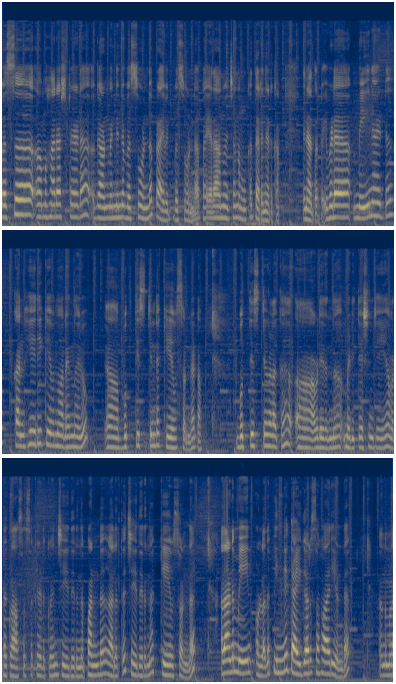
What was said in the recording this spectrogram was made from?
ബസ് മഹാരാഷ്ട്രയുടെ ഗവൺമെന്റിന്റെ ബസ്സും ഉണ്ട് പ്രൈവറ്റ് ബസ്സും ഉണ്ട്. അപ്പോൾ ഏതാണെന്ന് വെച്ചാൽ നമുക്ക് തിരഞ്ഞെടുക്കാം. ഇതിനകത്തോട്ട്. ഇവിടെ മെയിനായിട്ട് കൻഹേരി കേവ് എന്ന് പറയുന്നൊരു ബുദ്ധിസ്റ്റിന്റെ കേവ്സ് ഉണ്ട് കേട്ടോ. ബുദ്ധിസ്റ്റുകളൊക്കെ അവിടെ ഇരുന്ന് മെഡിറ്റേഷൻ ചെയ്യുകയും അവിടെ ക്ലാസ്സസ് ഒക്കെ എടുക്കുകയും ചെയ്തിരുന്ന പണ്ട് കാലത്ത് ചെയ്തിരുന്ന കേവ്സ് ഉണ്ട്. അതാണ് മെയിൻ ഉള്ളത്. പിന്നെ ടൈഗർ സഫാരി ഉണ്ട്. നമ്മൾ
